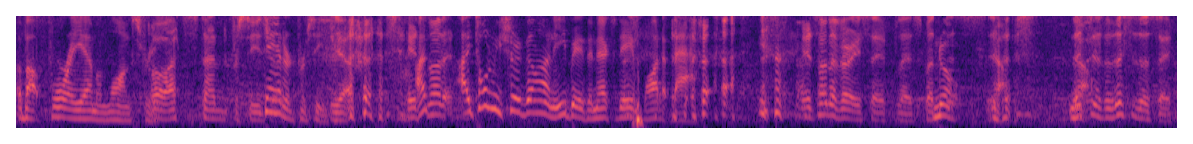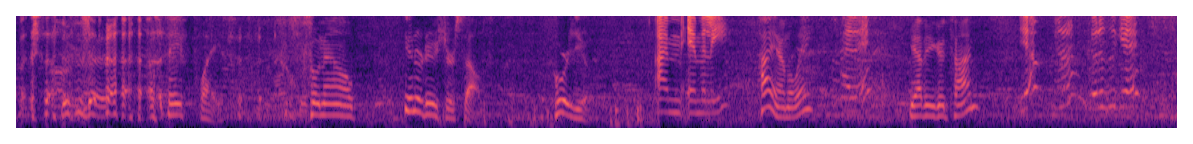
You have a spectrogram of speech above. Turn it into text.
about 4 a.m. on Long Street. oh, that's standard procedure. Standard procedure. Yeah, it's I, not. A, I told him he should have gone on eBay the next day and bought it back. it's not a very safe place, but No, this, no, this no. is this is a safe place. this is a, a safe place. So now, introduce yourself. Who are you? I'm Emily. Hi, Emily. Hi there. You having a good time? Yeah, you know, good as it gets.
